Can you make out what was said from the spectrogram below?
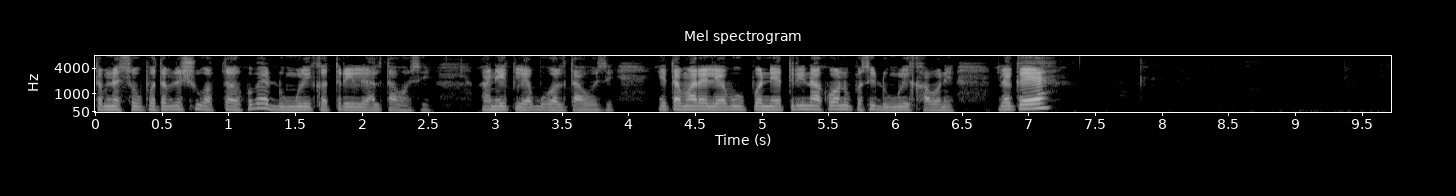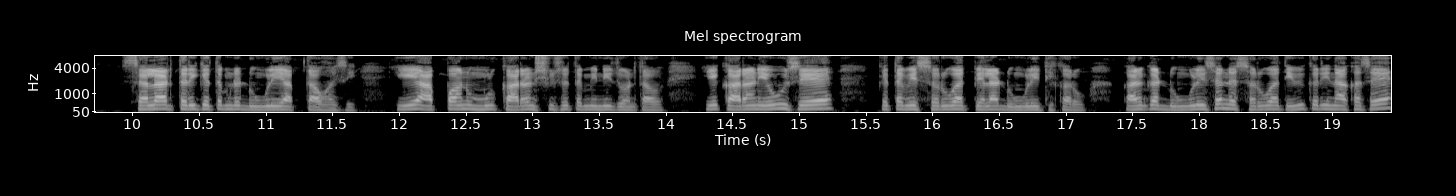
તમને સૌ તમને શું આપતા હોય ખબર? ડુંગળી કતરી લેતા હોય છે અને એક લેબુ હલતા હોય છે. એ તમારે લેબુ ઉપર નેતરી નાખવાનું, પછી ડુંગળી ખાવાની. એટલે કે સલાડ તરીકે તમને ડુંગળી આપતા હોય છે. એ આપવાનું મૂળ કારણ શું છે તમે નહીં જાણતા હોય. એ કારણ એવું છે કે તમે શરૂઆત પહેલાં ડુંગળીથી કરો. કારણ કે ડુંગળી છે ને શરૂઆત એવી કરી નાખે છે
